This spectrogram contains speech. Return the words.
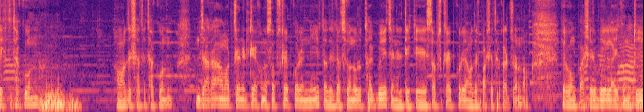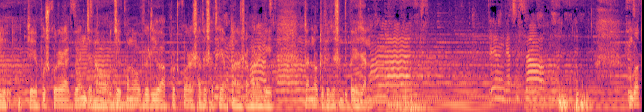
দেখতে থাকুন, আমাদের সাথে থাকুন। যারা আমার চ্যানেলটি এখনও সাবস্ক্রাইব করেননি, তাদের কাছে অনুরোধ থাকবে চ্যানেলটিকে সাবস্ক্রাইব করে আমাদের পাশে থাকার জন্য। এবং পাশের বেল আইকনটিকে পুশ করে রাখবেন যেন যে কোনো ভিডিও আপলোড করার সাথে সাথে আপনারা সবার আগে তার নোটিফিকেশনটি পেয়ে যান। গত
